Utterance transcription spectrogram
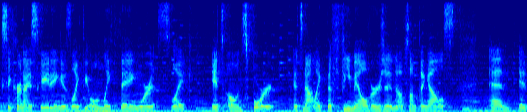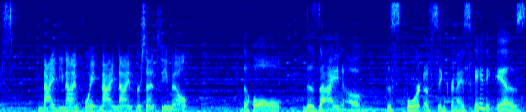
Synchronized skating is like the only thing where it's like its own sport. It's not like the female version of something else. And it's 99.99% female. The whole design of the sport of synchronized skating is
